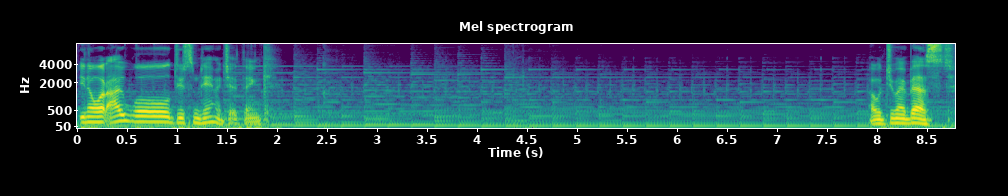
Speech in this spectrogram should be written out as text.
you know what? I will do some damage, I think. I will do my best.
